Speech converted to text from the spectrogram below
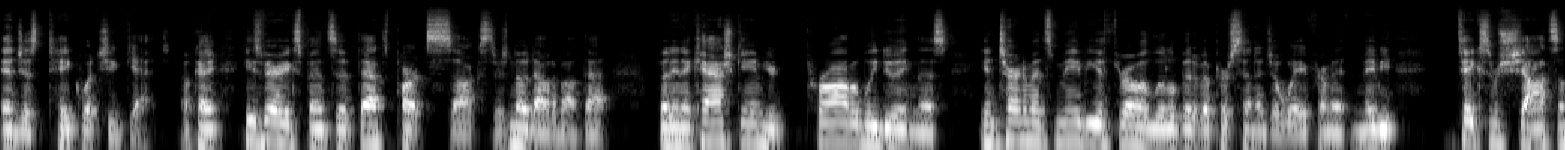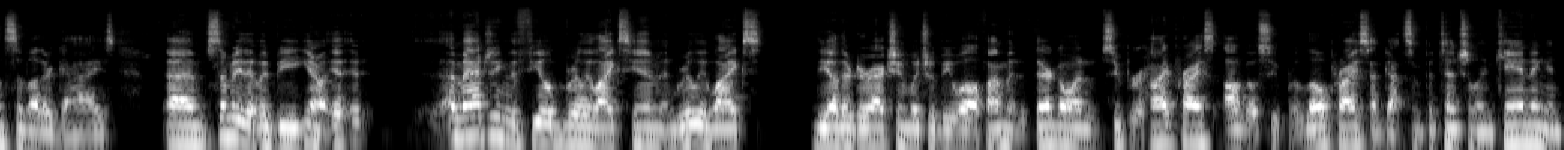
and just take what you get. Okay? He's very expensive. That part sucks. There's no doubt about that. But in a cash game, you're probably doing this. In tournaments, maybe you throw a little bit of a percentage away from it and maybe take some shots on some other guys. Um, somebody that would be, you know, it, it, imagining the field really likes him and really likes the other direction, which would be well, if I'm if they're going super high price, I'll go super low price. I've got some potential in Canning and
